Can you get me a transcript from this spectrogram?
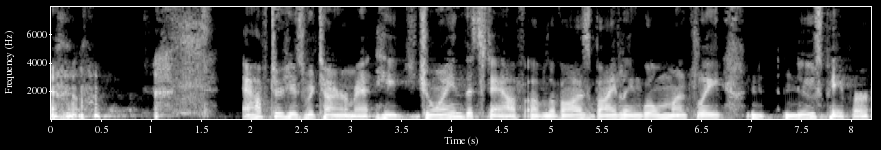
After his retirement, he joined the staff of La Voz Bilingual Monthly newspaper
